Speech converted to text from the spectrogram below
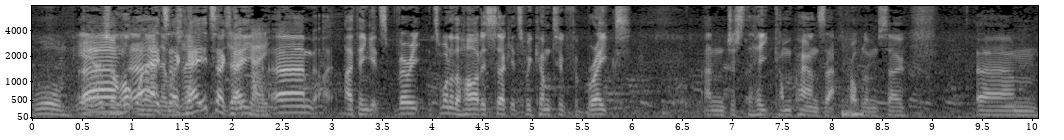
Warm. Yeah, it was a Um, hot one uh, it's there, okay. it? It's okay. okay. Um, I think it's very. It's one of the hardest circuits we come to for brakes, and just the heat compounds that problem. So, um,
